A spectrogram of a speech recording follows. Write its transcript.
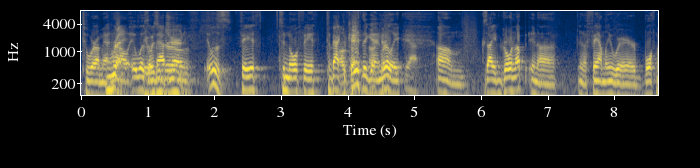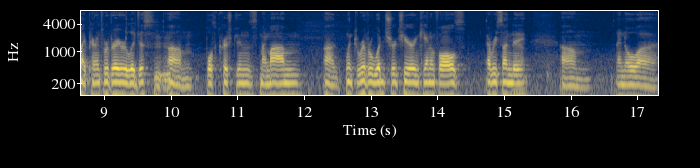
to where I'm at now. It was It a was a matter journey. of it was faith to no faith to back Okay, to faith again, okay, really. yeah. Because I had grown up in a in a family where both my parents were very religious, Mm-hmm. um, both Christians. My mom uh, went to Riverwood Church here in Cannon Falls every Sunday. Um, I know uh,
